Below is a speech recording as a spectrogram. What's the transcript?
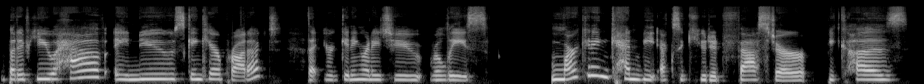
But if you have a new skincare product that you're getting ready to release, marketing can be executed faster because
